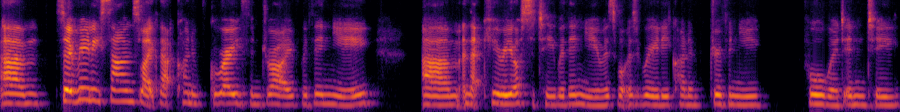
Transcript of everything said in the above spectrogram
Um so it really sounds like that kind of growth and drive within you um and that curiosity within you is what has really kind of driven you forward into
